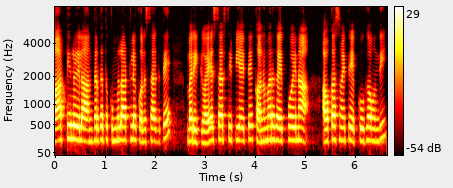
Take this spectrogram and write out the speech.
పార్టీలో ఇలా అంతర్గత కుమ్ములాట్లే కొనసాగితే మరి వైఎస్ఆర్సీపీ అయితే కనుమరుగైపోయిన అవకాశం అయితే ఎక్కువగా ఉంది.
